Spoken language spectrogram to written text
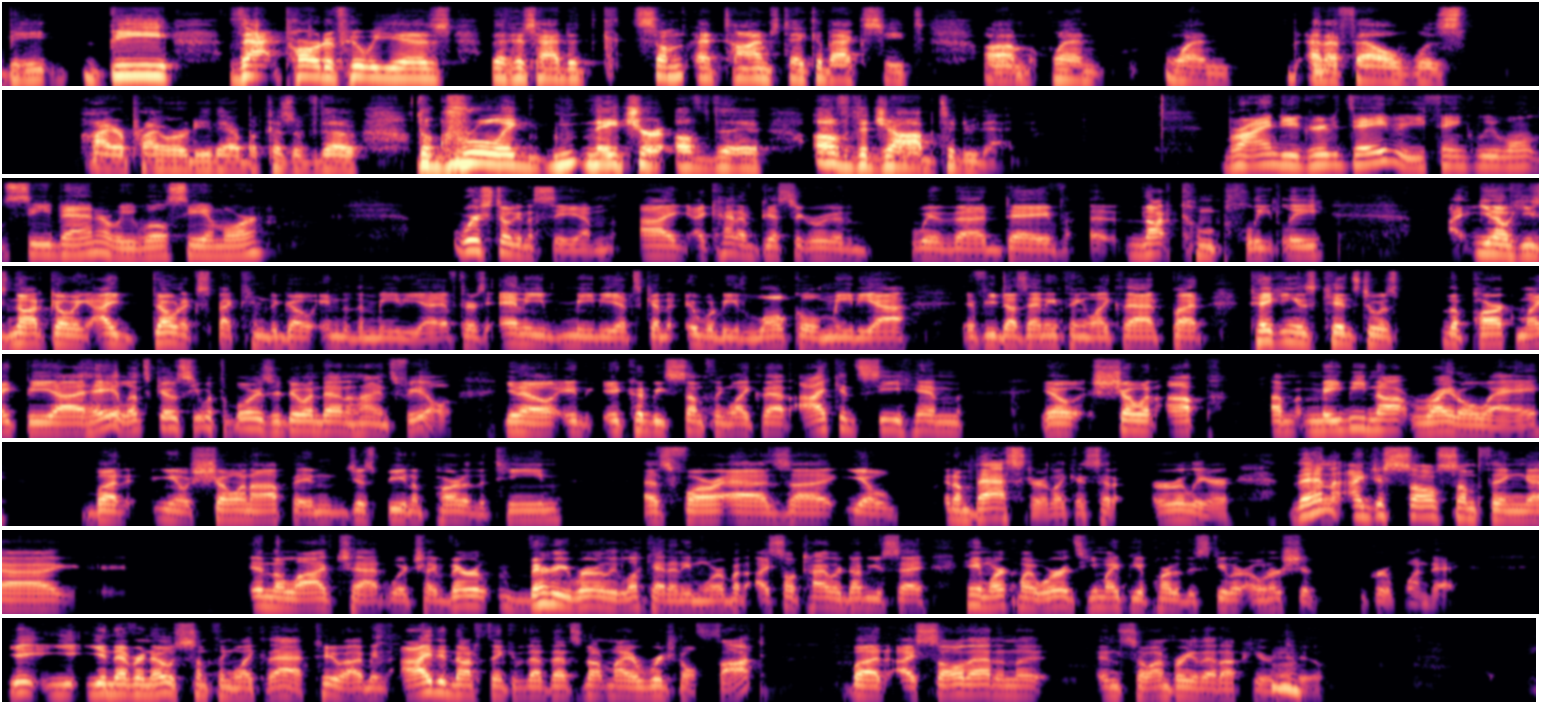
be be that part of who he is that has had to some at times take a back seat um, when when NFL was higher priority there because of the the grueling nature of the of the job to do that. Bryan, do you agree with Dave, or you think we won't see Ben, or we will see him more? We're still going to see him. I, I kind of disagree with with uh, Dave, uh, not completely. You know, he's not going. I don't expect him to go into the media. If there's any media, it's gonna it would be local media if he does anything like that. But taking his kids to his the park might be uh hey let's go see what the boys are doing down in heinz field you know it, it could be something like that i could see him you know showing up um, maybe not right away, but you know, showing up and just being a part of the team as far as uh, you know, an ambassador, like I said earlier. Then I just saw something uh in the live chat, which I very very rarely look at anymore, but I saw Tyler W say, Hey, mark my words, he might be a part of the Steeler ownership group one day. You, you, you never know something like that too. I mean, I did not think of that. That's not my original thought, but I saw that and the and so I'm bringing that up here mm. too.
